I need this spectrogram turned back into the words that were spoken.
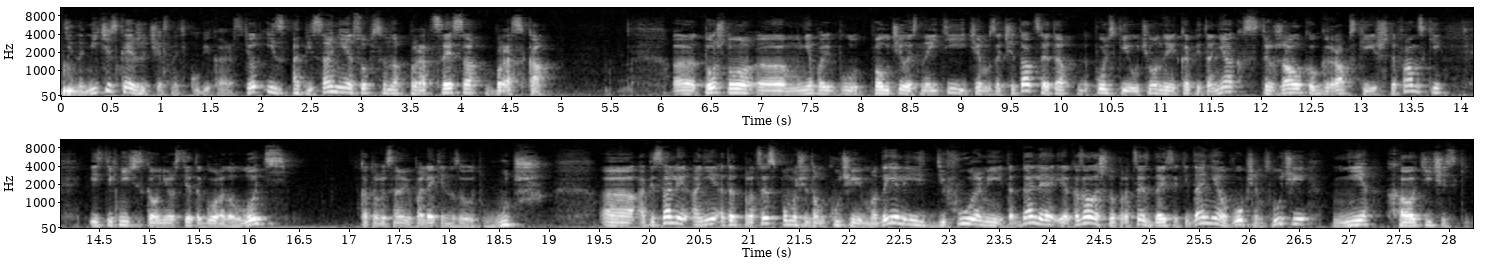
Динамическая же честность кубика растет из описания, собственно, процесса броска. Э, то, что э, мне получилось найти и чем зачитаться, это польские ученые Капитаняк, Стржалко, Грабский и Штефанский из технического университета города Лодзь, который сами поляки называют Вудж. Э, описали они этот процесс с помощью там, кучи моделей, дифурами и так далее, и оказалось, что процесс дайса кидания в общем случае не хаотический.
